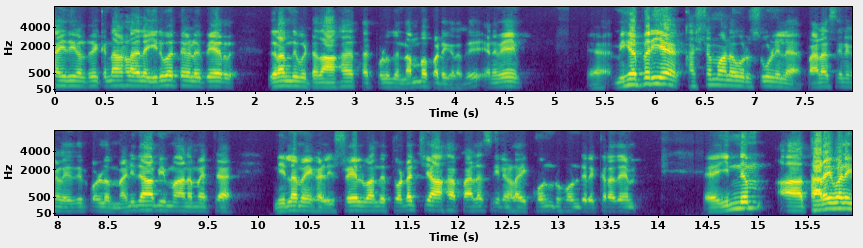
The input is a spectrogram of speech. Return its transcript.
கைதிகள் இருக்கின்றார்கள். அதுல இருபத்தேழு பேர் இறந்து விட்டதாக தற்பொழுது நம்பப்படுகிறது. எனவே மிகப்பெரிய கஷ்டமான ஒரு சூழ்நிலை. பாலஸ்தீனர்கள் எதிர்கொள்ளும் மனிதாபிமானமற்ற நிலைமைகள். இஸ்ரேல் வந்து தொடர்ச்சியாக பாலஸ்தீனர்களை கொன்று கொண்டிருக்கிறது. இன்னும் தரைவழி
